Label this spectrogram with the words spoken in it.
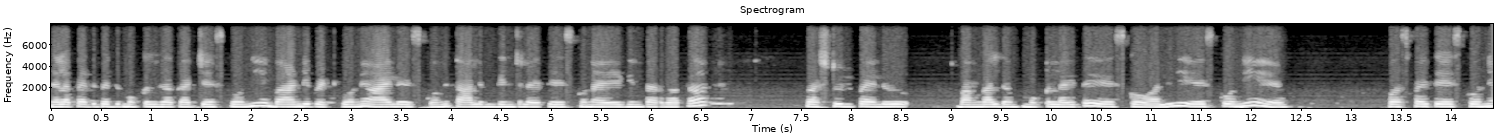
ఇలా పెద్ద పెద్ద ముక్కలుగా కట్ చేసుకొని బాండి పెట్టుకొని ఆయిల్ వేసుకొని తాలింపు గింజలు అయితే వేసుకొని వేగిన తర్వాత ఫస్ట్ ఉల్లిపాయలు బంగాళదుంప ముక్కలు అయితే వేసుకోవాలి. వేసుకొని పసుపు అయితే వేసుకొని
